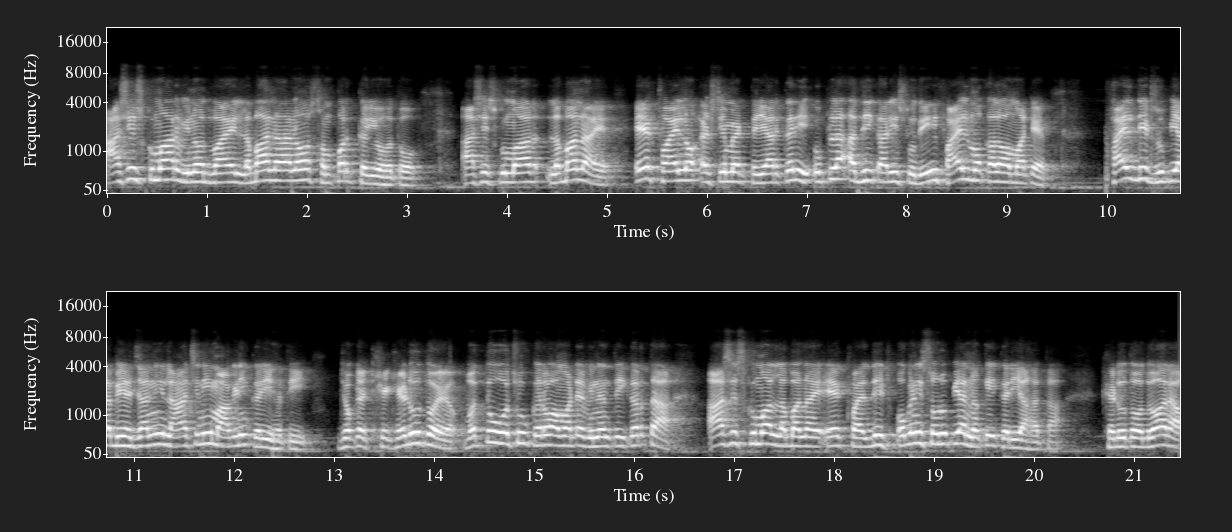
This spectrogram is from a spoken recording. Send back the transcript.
આશિષ કુમાર વિનોદભાઈ લબાનાનો સંપર્ક કર્યો હતો. આશિષ કુમાર લબાનાએ એક ફાઇલનો એસ્ટિમેટ તૈયાર કરી ઉપલા અધિકારી સુધી ફાઇલ મોકલવા માટે ફાઇલ દીઠ રૂપિયા બે હજારની લાંચની માગણી કરી હતી. જોકે ખેડૂતોએ વધુ ઓછું કરવા માટે વિનંતી કરતા આશિષ કુમાર લબાનાએ એક ફાઇલ દીઠ ઓગણીસો રૂપિયા નક્કી કર્યા હતા. ખેડૂતો દ્વારા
